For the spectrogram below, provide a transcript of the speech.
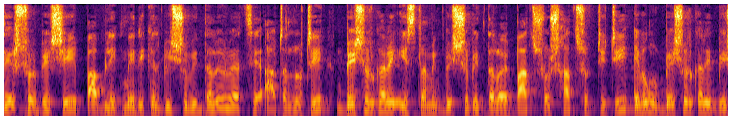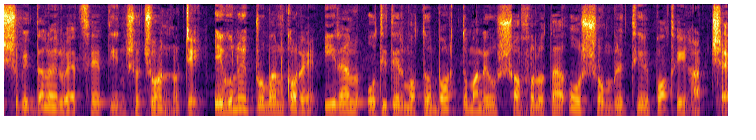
দেড়শোর বেশি, পাবলিক মেডিকেল বিশ্ববিদ্যালয় রয়েছে আটান্নটি, বেসরকারি ইসলামিক বিশ্ববিদ্যালয় পাঁচশো সাতষট্টিটি এবং বেসরকারি বিশ্ববিদ্যালয় রয়েছে তিনশো চুয়ান্নটি। এগুলোই প্রমাণ করে ইরান অতীতের মতো বর্তমানেও সফলতা ও সমৃদ্ধির পথেই হাঁটছে।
